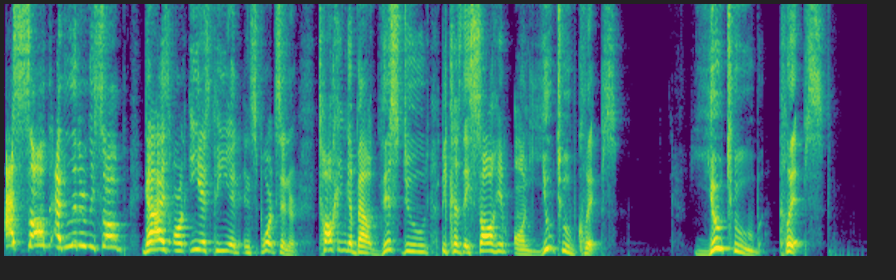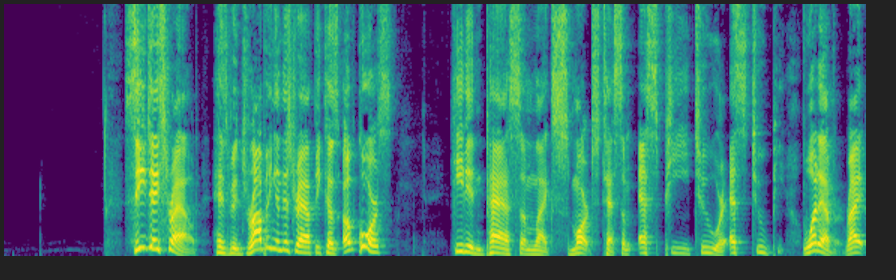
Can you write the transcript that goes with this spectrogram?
I saw I literally saw guys on ESPN and Sports Center talking about this dude because they saw him on YouTube clips. YouTube clips. CJ Stroud has been dropping in this draft because, of course, he didn't pass some like smarts test, some SP2 or S2P, whatever, right?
